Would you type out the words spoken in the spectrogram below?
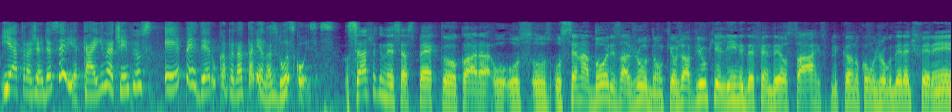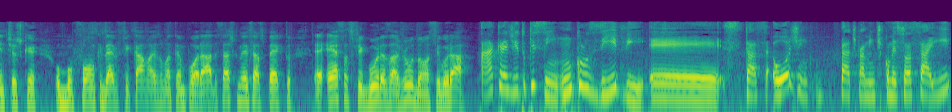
e a tragédia seria cair na Champions e perder o campeonato italiano, as duas coisas. Você acha que nesse aspecto, Clara, os, os, os senadores ajudam? Que eu já vi o Chiellini defender o Sarri, explicando como o jogo dele é diferente, acho que o Buffon que deve ficar mais uma temporada. Você acha que nesse aspecto é, essas figuras ajudam a segurar? Acredito que sim. Inclusive, é, está, hoje praticamente começou a sair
